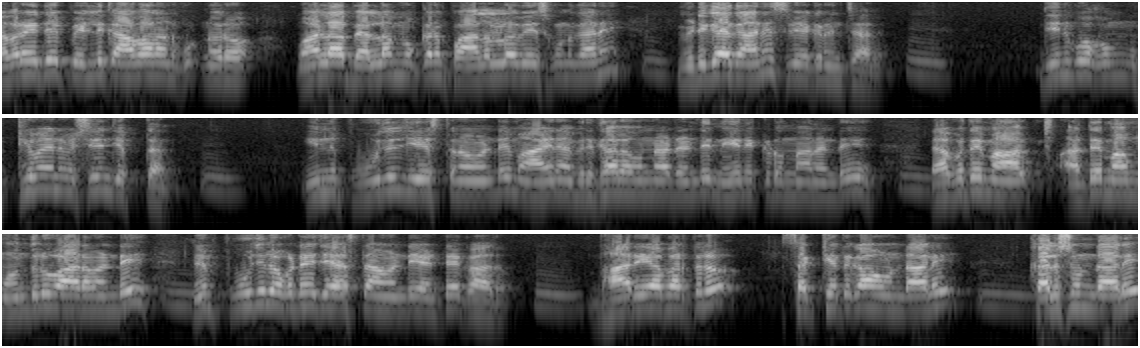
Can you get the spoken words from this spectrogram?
ఎవరైతే పెళ్ళి కావాలనుకుంటున్నారో వాళ్ళ ఆ బెల్లం ముక్కను పాలల్లో వేసుకుని కానీ విడిగా కానీ స్వీకరించాలి. దీనికి ఒక ముఖ్యమైన విషయం చెప్తాను. ఇన్ని పూజలు చేస్తున్నామండి. మా ఆయన అమెరికాలో ఉన్నాడండి. నేను ఇక్కడ ఉన్నానండి. లేకపోతే మా అంటే మా మందులు వాడమండి. మేము పూజలు ఒకటే చేస్తామండి అంటే కాదు. భార్యాభర్తలు సఖ్యతగా ఉండాలి కలిసి ఉండాలి.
